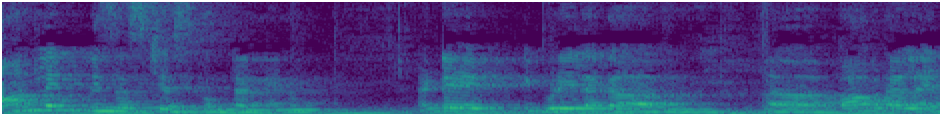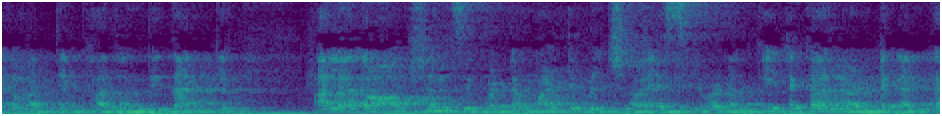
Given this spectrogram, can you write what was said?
ఆన్లైన్ క్విజెస్ చేసుకుంటాను నేను. అంటే ఇప్పుడు ఇలాగా పావురాల ఐకమత్యం కథ ఉంది. దానికి అలాగా ఆప్షన్స్ ఇవ్వడం మల్టిపుల్ చాయిస్ ఇవ్వడం కీటకాలు అంటే కనుక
